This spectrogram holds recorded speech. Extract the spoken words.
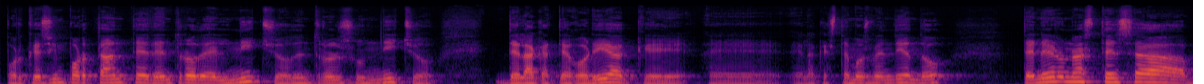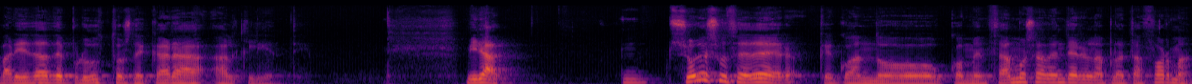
Porque es importante dentro del nicho, dentro del subnicho de la categoría que, eh, en la que estemos vendiendo, tener una extensa variedad de productos de cara al cliente. Mirad, suele suceder que cuando comenzamos a vender en la plataforma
